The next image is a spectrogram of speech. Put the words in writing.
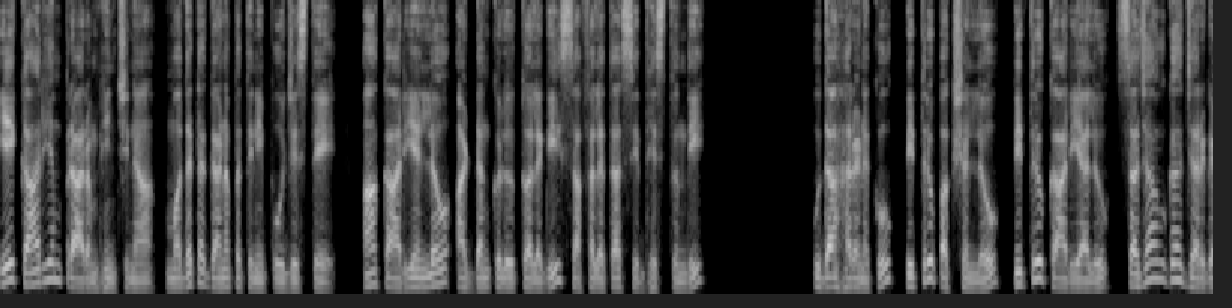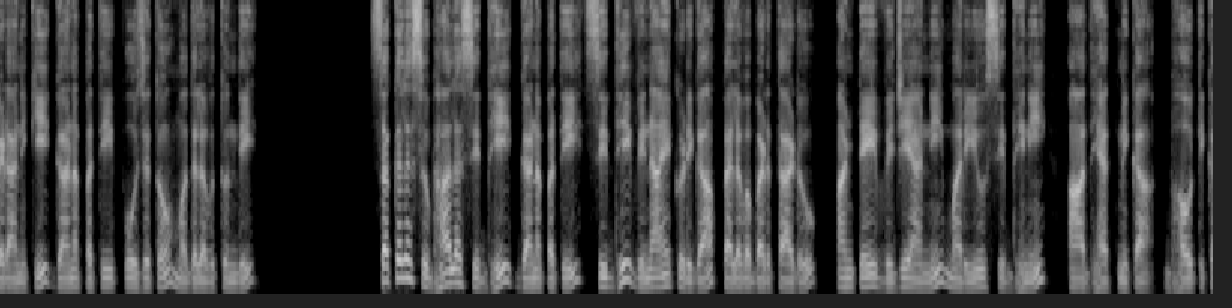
ఏ కార్యం ప్రారంభించినా మొదట గణపతిని పూజిస్తే ఆ కార్యంలో అడ్డంకులు తొలగి సఫలత సిద్ధిస్తుంది ఉదాహరణకు పితృపక్షంలో పితృకార్యాలు సజావుగా జరగడానికి గణపతి పూజతో మొదలవుతుంది. సకల శుభాల సిద్ధి గణపతి సిద్ధి వినాయకుడిగా పిలవబడతాడు అంటే విజయాన్ని మరియు సిద్ధిని ఆధ్యాత్మిక భౌతిక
